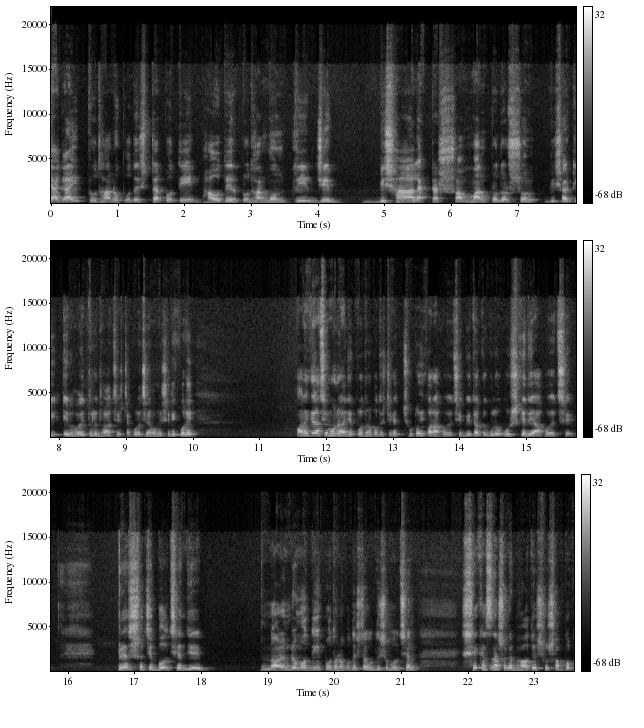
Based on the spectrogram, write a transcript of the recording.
জায়গায় প্রধান উপদেষ্টার প্রতি ভারতের প্রধানমন্ত্রীর যে বিশাল একটা সম্মান প্রদর্শন, বিষয়টি এভাবেই তুলে ধরার চেষ্টা করেছেন এবং সেটি করে অনেকের কাছে মনে হয় যে প্রধান উপদেষ্টাকে ছোটই করা হয়েছে, বিতর্কগুলো উস্কে দেওয়া হয়েছে। প্রেস সচিব বলছেন যে নরেন্দ্র মোদী প্রধান উপদেষ্টার উদ্দেশ্যে বলছেন, শেখ হাসিনার সঙ্গে ভারতের সুসম্পর্ক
